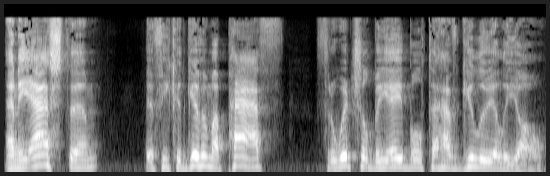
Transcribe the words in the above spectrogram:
and he asked him if he could give him a path through which he'll be able to have Giluy Eliyahu.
